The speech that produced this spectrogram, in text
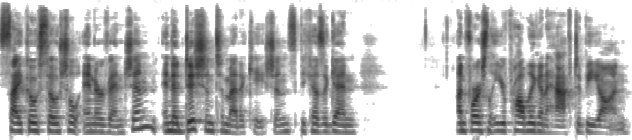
psychosocial intervention in addition to medications because, again, unfortunately, you're probably going to have to be on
